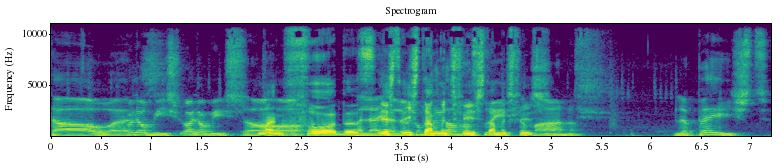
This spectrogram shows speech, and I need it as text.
Tauas. Olha o bicho, olha o bicho. Oh, Mano, oh. foda-se. Isto está muito o fixe, está muito fixe. Mano. Olha para isto.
